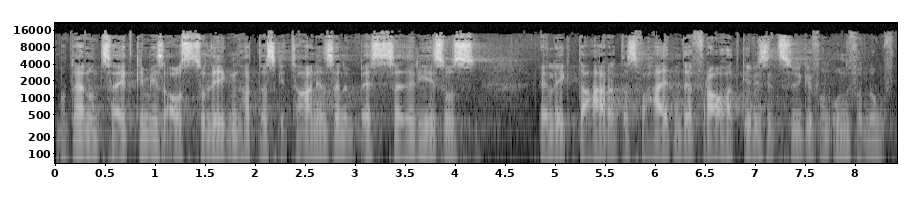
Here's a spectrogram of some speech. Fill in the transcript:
modern und zeitgemäß auszulegen, hat das getan in seinem Bestseller Jesus. Er legt dar, das Verhalten der Frau hat gewisse Züge von Unvernunft.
